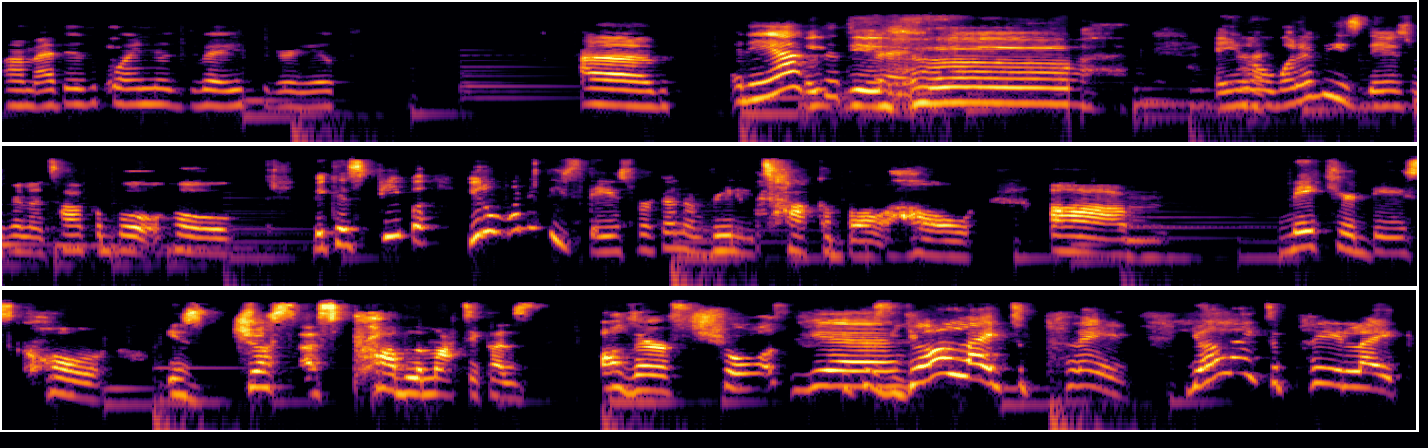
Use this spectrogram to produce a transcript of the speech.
um, at this point It was very serious um, and he asked yeah. and you know, one of these days we're gonna talk about how because people, you know, one of these days we're gonna really talk about how um make your days count is just as problematic as other shows. Yeah. Because y'all like to play. Y'all like to play like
